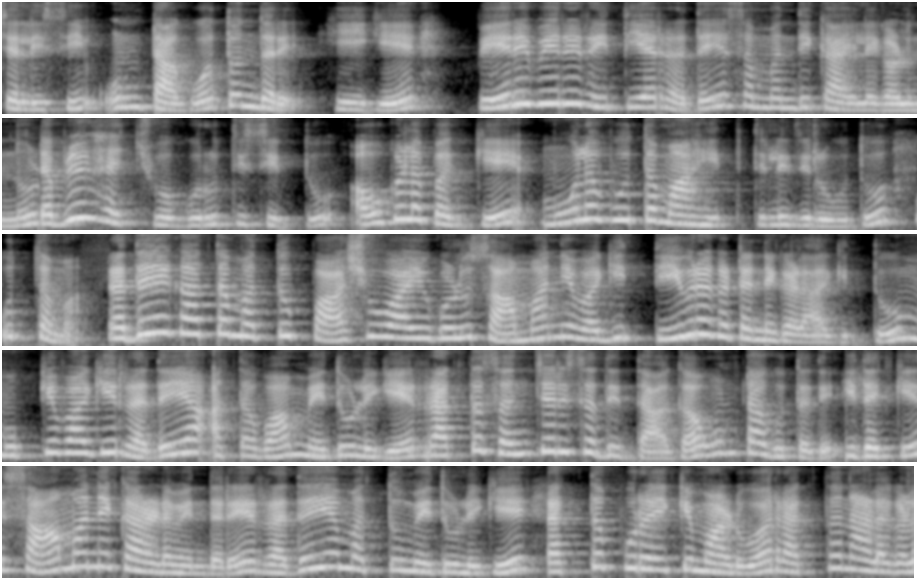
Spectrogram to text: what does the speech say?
ಚಲಿಸಿ ಉಂಟಾಗುವ ತೊಂದರೆ. ಹೀಗೆ ಬೇರೆ ಬೇರೆ ರೀತಿಯ ಹೃದಯ ಸಂಬಂಧಿ ಕಾಯಿಲೆಗಳನ್ನು ಡಬ್ಲ್ಯೂಎಚ್ಒ ಗುರುತಿಸಿದ್ದು ಅವುಗಳ ಬಗ್ಗೆ ಮೂಲಭೂತ ಮಾಹಿತಿ ತಿಳಿದಿರುವುದು ಉತ್ತಮ. ಹೃದಯಘಾತ ಮತ್ತು ಪಾರ್ಶ್ವವಾಯುಗಳು ಸಾಮಾನ್ಯವಾಗಿ ತೀವ್ರ ಘಟನೆಗಳಾಗಿದ್ದು ಮುಖ್ಯವಾಗಿ ಹೃದಯ ಅಥವಾ ಮೆದುಳಿಗೆ ರಕ್ತ ಸಂಚರಿಸದಿದ್ದಾಗ ಉಂಟಾಗುತ್ತದೆ. ಇದಕ್ಕೆ ಸಾಮಾನ್ಯ ಕಾರಣವೆಂದರೆ ಹೃದಯ ಮತ್ತು ಮೆದುಳಿಗೆ ರಕ್ತ ಪೂರೈಕೆ ಮಾಡುವ ರಕ್ತನಾಳಗಳ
